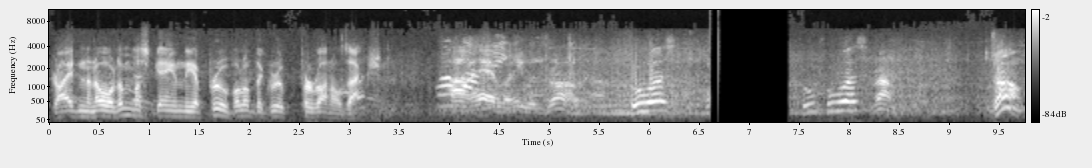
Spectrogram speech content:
Dryden and Oldham must gain the approval of the group for Ronald's action. I had when he was drunk. Who was? Who, who was? Drunk. Drunk.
